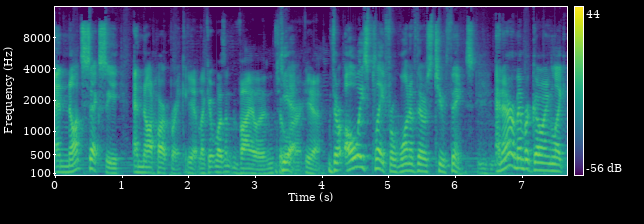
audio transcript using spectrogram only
and not sexy and not heartbreaking. Yeah, like it wasn't violent or Yeah. yeah. They're always played for one of those two things. And I remember going like,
